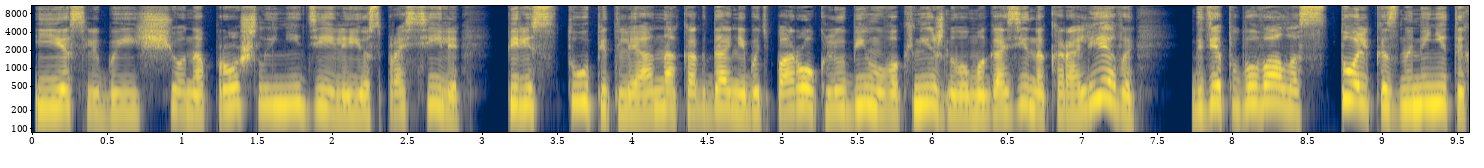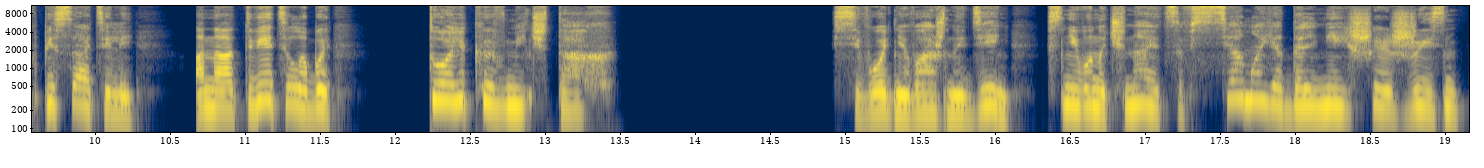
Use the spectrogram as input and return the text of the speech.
Если бы еще на прошлой неделе ее спросили, переступит ли она когда-нибудь порог любимого книжного магазина королевы, где побывало столько знаменитых писателей, она ответила бы «только в мечтах». Сегодня важный день, с него начинается вся моя дальнейшая жизнь.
